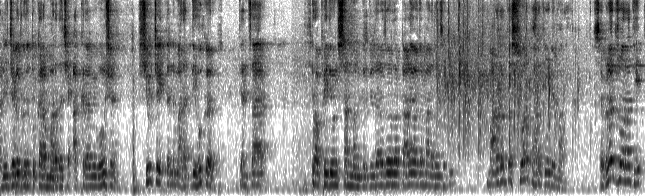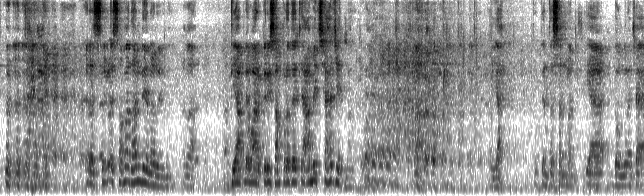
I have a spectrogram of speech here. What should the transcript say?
आणि जगद्गुरु तुकाराम महाराजाचे अकरावे वंशज शिवचैतन्य महाराज देहूकर त्यांचा ट्रॉफी देऊन सन्मान करतील. जरा जोरदार टाळ्या वाजा महाराजांसाठी. महाराजांचा स्वर फार गोड आहे महाराज. सगळंच जोरात हे तर सगळं समाधान देणार आहे ना. वा. ते आपल्या वारकरी संप्रदायातले अमित शहाचे आहेत ना या. तर त्यांचा सन्मान या डोंगराच्या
